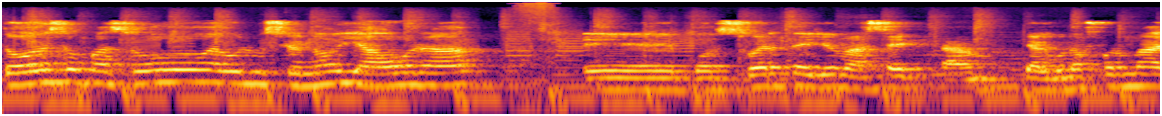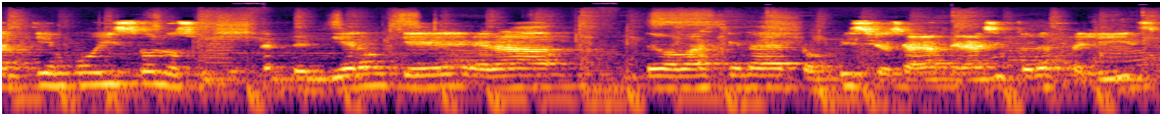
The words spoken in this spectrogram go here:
Todo eso pasó, evolucionó y ahora eh, por suerte ellos me aceptan. De alguna forma el tiempo hizo, los entendieron que era un tema más que nada de propicio, o sea, al final si tú eres feliz.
